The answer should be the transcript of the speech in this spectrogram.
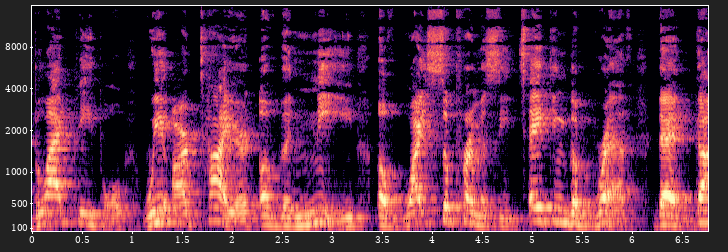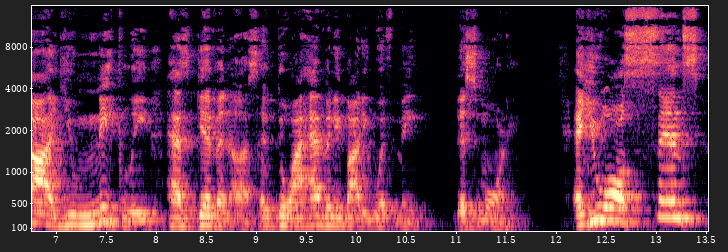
black people, we are tired of the knee of white supremacy taking the breath that God uniquely has given us. Do I have anybody with me this morning? And you all, since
